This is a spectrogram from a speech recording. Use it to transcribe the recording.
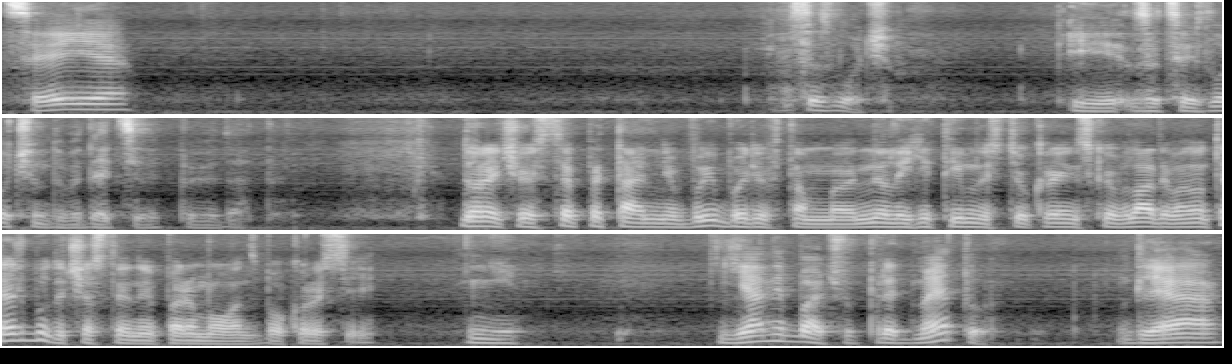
це є це злочин. І за цей злочин доведеться відповідати. До речі, ось це питання виборів, там нелегітимності української влади, воно теж буде частиною перемовин з боку Росії. Ні. Я не бачу предмету для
